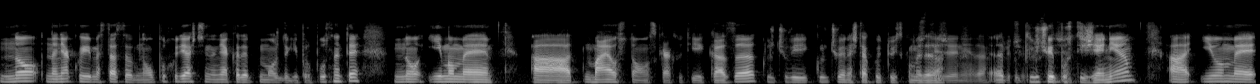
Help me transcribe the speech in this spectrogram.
но на някои места са много подходящи, на някъде може да ги пропуснете, но имаме а, milestones, както ти каза, ключови, ключови неща, които искаме постижения, да... да ключови, ключови постижения. А, имаме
